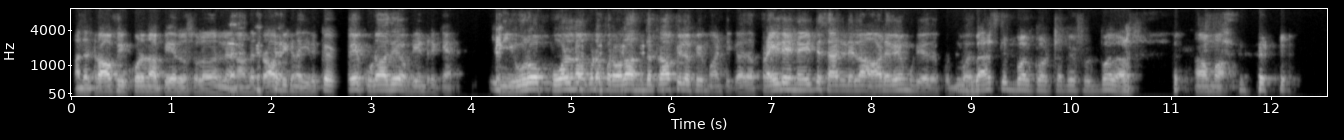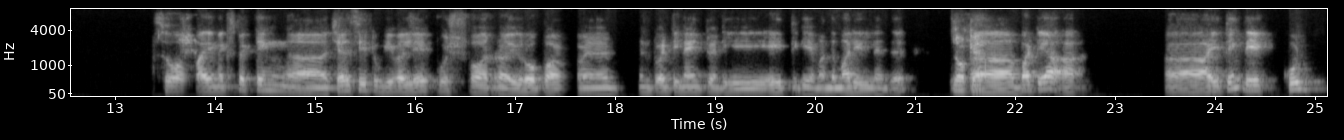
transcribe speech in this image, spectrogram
அந்த டிராஃபி கூட நான் பேர்ல சொல்ல வரல. ஏன்னா அந்த டிராஃபிக்கு நான் இருக்கவே கூடாது அப்படின்னு இருக்கேன். நீ யூரோப் போலனா கூட பரவாயில்ல. அந்த டிராஃபில போய் மாட்டிக்காத. ஃப்ரைடே நைட்டு சாட்டர்டே எல்லாம் ஆடவே முடியாது ஃபுட்பால் பாஸ்கெட்பால் கோர்ட்ல போய் ஃபுட்பால் ஆட. ஆமா. So I'm expecting uh, Chelsea to give a late push for uh, Europa when, in 29 28 game. அந்த மாதிரில Okay. Uh, but yeah, uh, uh, I think they could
